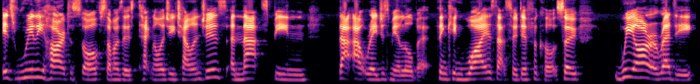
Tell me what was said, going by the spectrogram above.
it's really hard to solve some of those technology challenges. And that's been, that outrages me a little bit, thinking, why is that so difficult? So we are already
